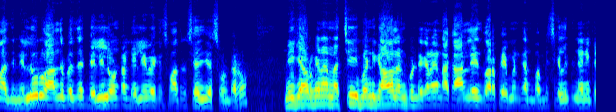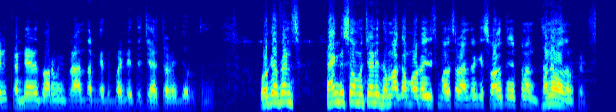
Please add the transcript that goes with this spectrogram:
మాది నెల్లూరు ఆంధ్రప్రదేశ్ ఢిల్లీలో ఉంటాను. ఢిల్లీ వెహికల్స్ మాత్రం సేల్ చేస్తూ ఉంటాను. మీకు ఎవరికైనా నచ్చి ఈ బండి కావాలనుకుంటే కనుక నాకు ఆన్లైన్ ద్వారా పేమెంట్ కానీ పంపించగలిగితే నేను ఇక్కడికి కంటైనర్ ద్వారా మీ ప్రాంతానికి అయితే బండి అయితే చేర్చడం జరుగుతుంది. Okay friends thank you so much అండి. ధమాకా మోటోజీస్ మరోసారి అందరికీ స్వాగతం చెప్తున్నాను. ధన్యవాదాలు ఫ్రెండ్స్.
